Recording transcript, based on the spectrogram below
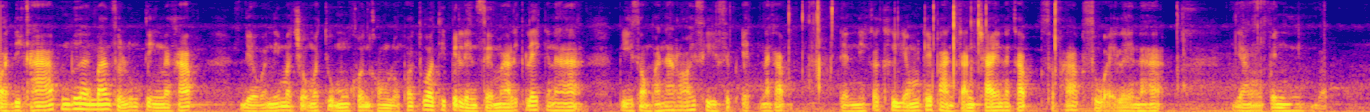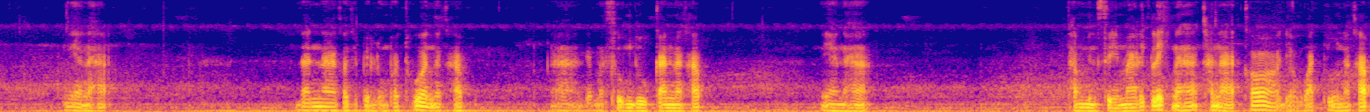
สวัสดีครับเพื่อนๆบ้านสวนลุงติงนะครับ เดี๋ยววันนี้มาชมวัตถุมงคลของหลวงพ่อทวดที่เป็นเหรียญเสมาเล็กๆนะฮะปี 2541 นะครับเหรียญนี้ก็คือยังไม่ได้ผ่านการใช้นะครับ สภาพสวยเลยนะฮะยังเป็นแบบเนี่ยนะฮะด้านหน้าก็จะเป็นหลวงพ่อทวดนะครับอ่าเดี๋ยวมาซูมดูกันนะครับ เนี่ยนะฮะทำเป็นเสมาเล็ก ๆ นะฮะขนาดก็เดี๋ยววัดดูนะครับ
